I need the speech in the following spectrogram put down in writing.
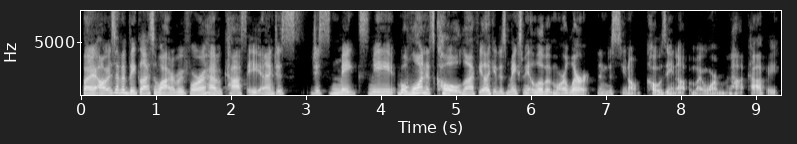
But I always have a big glass of water before I have a coffee. And it just, just makes me, well, one, it's cold. And I feel like it just makes me a little bit more alert than just, you know, cozying up in my warm hot coffee.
